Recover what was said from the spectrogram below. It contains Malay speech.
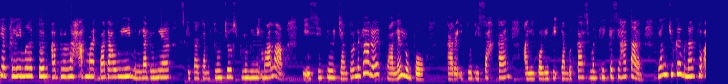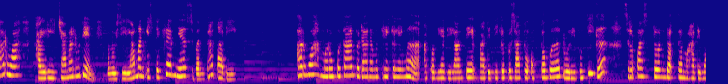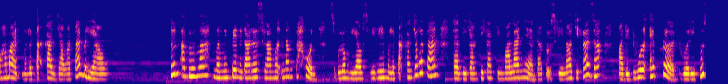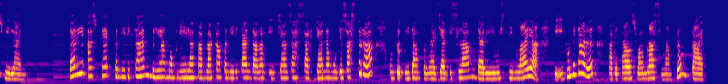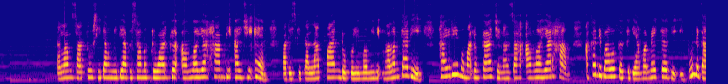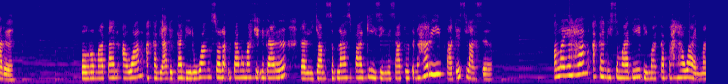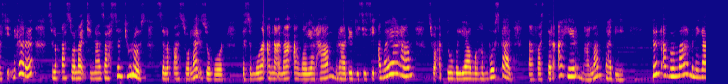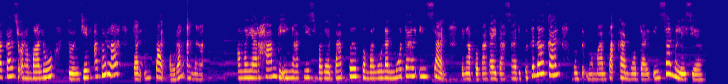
Malaysia kelima Tun Abdullah Ahmad Badawi meninggal dunia sekitar jam 7.10 minit malam di Institut Jantung Negara Kuala Lumpur. Perkara itu disahkan ahli politik dan bekas Menteri Kesihatan yang juga menantu arwah Khairi Jamaluddin menerusi laman Instagramnya sebentar tadi. Arwah merupakan Perdana Menteri kelima apabila dilantik pada 31 Oktober 2003 selepas Tun Dr. Mahathir Mohamad meletakkan jawatan beliau. Tun Abdullah memimpin negara selama enam tahun sebelum beliau sendiri meletakkan jawatan dan digantikan timbalannya Datuk Seri Najib Razak pada 2 April 2009. Dari aspek pendidikan, beliau mempunyai latar belakang pendidikan dalam ijazah sarjana muda sastera untuk bidang pengajian Islam dari Universiti Melaya di Ibu Negara pada tahun 1964. Dalam satu sidang media bersama keluarga Allah Yarham di IGN pada sekitar 8.25 minit malam tadi, Khairi memaklumkan jenazah Allah Yarham akan dibawa ke kediaman mereka di Ibu Negara. Penghormatan awam akan diadakan di ruang solat utama Masjid Negara dari jam 11 pagi sehingga 1 tengah hari pada Selasa. Allahyarham akan disemadi di makam pahlawan Masjid Negara selepas solat jenazah sejurus selepas solat zuhur. Kesemua anak-anak Allahyarham berada di sisi Allahyarham sewaktu beliau menghembuskan nafas terakhir malam tadi. Tun Abdullah meninggalkan seorang balu, Tun Jin Abdullah dan empat orang anak. Allahyarham diingati sebagai bapa pembangunan modal insan dengan pelbagai dasar diperkenalkan untuk memantapkan modal insan Malaysia.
